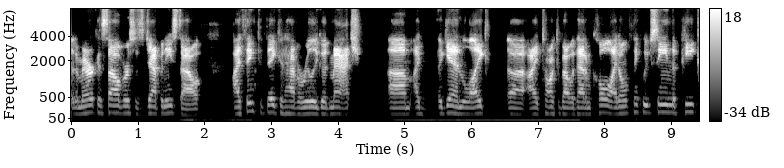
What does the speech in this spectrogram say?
an American style versus Japanese style, I think that they could have a really good match. Um, I again, like uh, I talked about with Adam Cole, I don't think we've seen the peak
